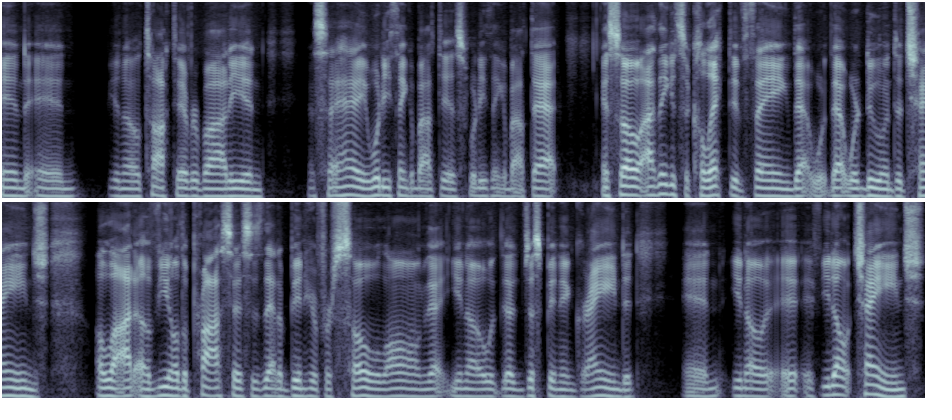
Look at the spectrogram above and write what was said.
and and you know talk to everybody and and say, hey, what do you think about this? What do you think about that? And so I think it's a collective thing that we're, that we're doing to change a lot of you know the processes that have been here for so long that you know they've just been ingrained and and you know if you don't change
